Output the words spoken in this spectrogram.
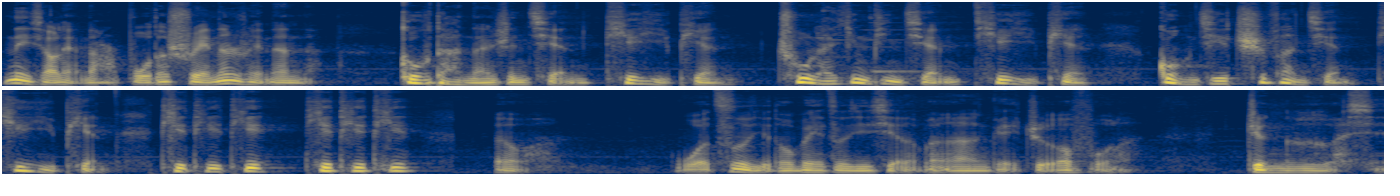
那小脸蛋儿补的水嫩水嫩的。勾搭男神前贴一片，出来应聘前贴一片，逛街吃饭前贴一片，贴贴贴贴贴贴。哎呦，我自己都被自己写的文案给折服了，真恶心。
